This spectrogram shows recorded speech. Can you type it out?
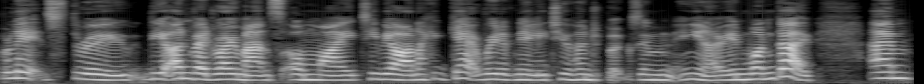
blitz through the unread romance on my TBR and I could get rid of nearly 200 books in, you know, in one go. Um,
